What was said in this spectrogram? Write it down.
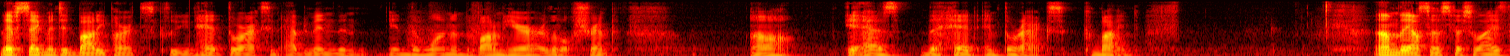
They have segmented body parts, including head, thorax, and abdomen. Then in the one on the bottom here are little shrimp. Uh, it has the head and thorax combined. Um, they also have specialized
